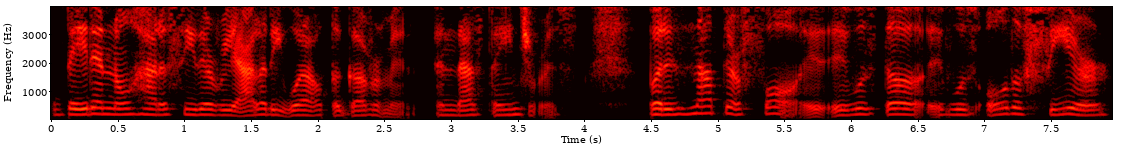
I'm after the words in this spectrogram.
they didn't know how to see their reality without the government and that's dangerous but it's not their fault it, it was the it was all the fear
